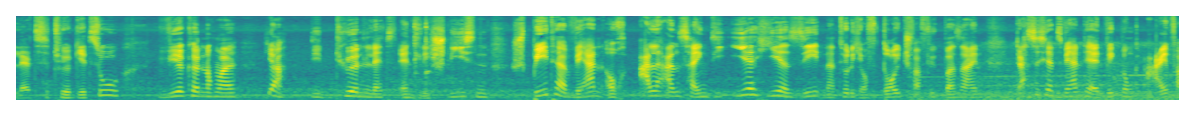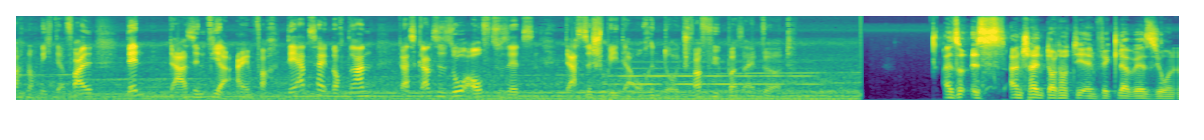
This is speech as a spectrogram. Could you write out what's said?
Letzte Tür geht zu. Wir können nochmal, ja, die Türen letztendlich schließen. Später werden auch alle Anzeigen, die ihr hier seht, natürlich auf Deutsch verfügbar sein. Das ist jetzt während der Entwicklung einfach noch nicht der Fall, denn da sind wir einfach derzeit noch dran, das Ganze so aufzusetzen, dass es später auch in Deutsch verfügbar sein wird. Also ist anscheinend doch noch die Entwicklerversion.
